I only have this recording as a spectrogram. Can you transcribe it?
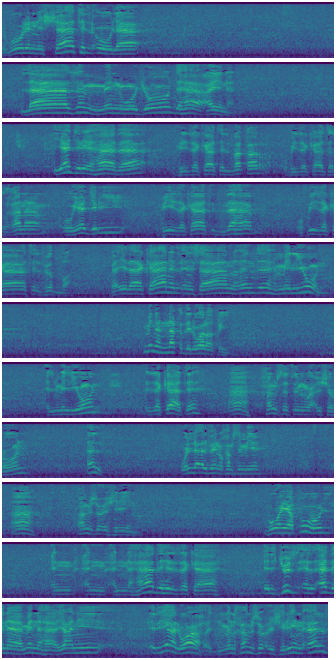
يقول إن الشاة الأولى لازم من وجودها عينا. يجري هذا في زكاة البقر وفي زكاة الغنم ويجري في زكاة الذهب وفي زكاة الفضة. فإذا كان الإنسان عنده مليون من النقد الورقي المليون زكاته آه خمسة وعشرون ألف. ولا ألفين وخمسمية؟ آه خمس وعشرين. هو يقول إن, إن, إن هذه الزكاة الجزء الأدنى منها يعني ريال واحد من خمس وعشرين ألف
